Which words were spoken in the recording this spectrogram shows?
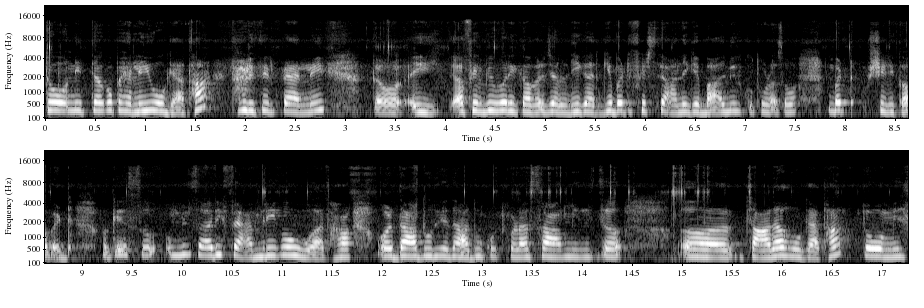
तो नित्या को पहले ही हो गया था, थोड़ी देर पहले ही। तो फिर भी वो रिकवर जल्दी कर गई बट फिर से आने के बाद भी उसको थोड़ा सा हुआ but she recovered okay so mean सारी फैमिली को हुआ था और दादू थे दादू को थोड़ा सा मीन्स ज़्यादा हो गया था। तो मीन्स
